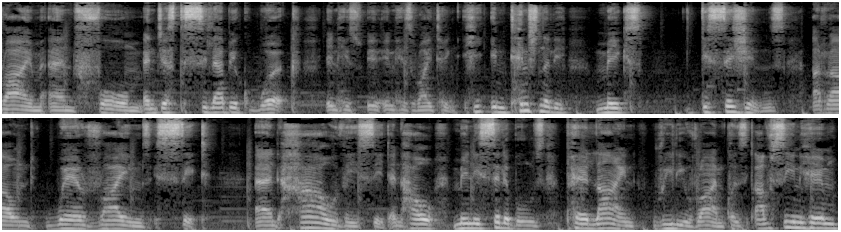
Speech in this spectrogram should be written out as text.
rhyme and form and just syllabic work in his in his writing. He intentionally makes decisions around where rhymes sit and how they sit and how many syllables per line really rhyme. Because I've seen him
